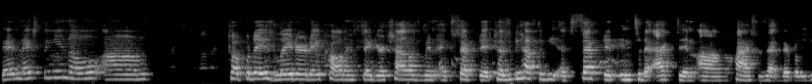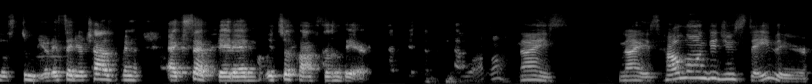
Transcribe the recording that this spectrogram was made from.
then next thing you know, um, a couple days later, they called and said your child's been accepted because you have to be accepted into the acting um, classes at Beverly Hills Studio. They said your child's been accepted, and it took off from there. nice, nice. How long did you stay there?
